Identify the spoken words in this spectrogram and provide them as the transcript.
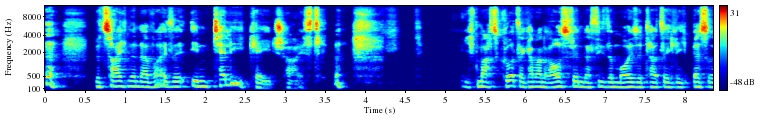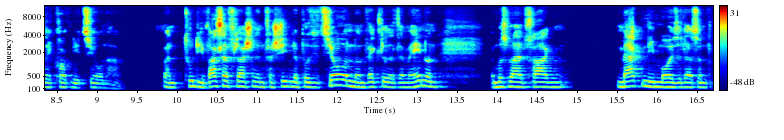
bezeichnenderweise IntelliCage heißt. Ich mache es kurz, da kann man rausfinden, dass diese Mäuse tatsächlich bessere Kognition haben. Man tut die Wasserflaschen in verschiedene Positionen und wechselt das immer hin und da muss man halt fragen, merken die Mäuse das? Und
